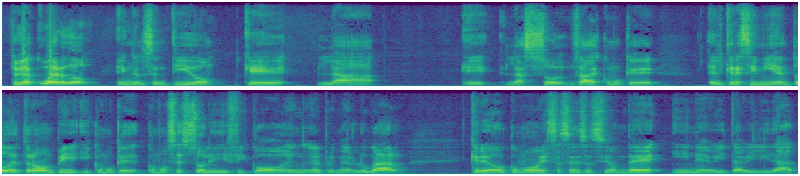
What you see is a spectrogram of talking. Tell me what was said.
Estoy de acuerdo en el sentido que la, eh, la so- sabes, como que el crecimiento de Trump y, y como que cómo se solidificó en el primer lugar creó como esa sensación de inevitabilidad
